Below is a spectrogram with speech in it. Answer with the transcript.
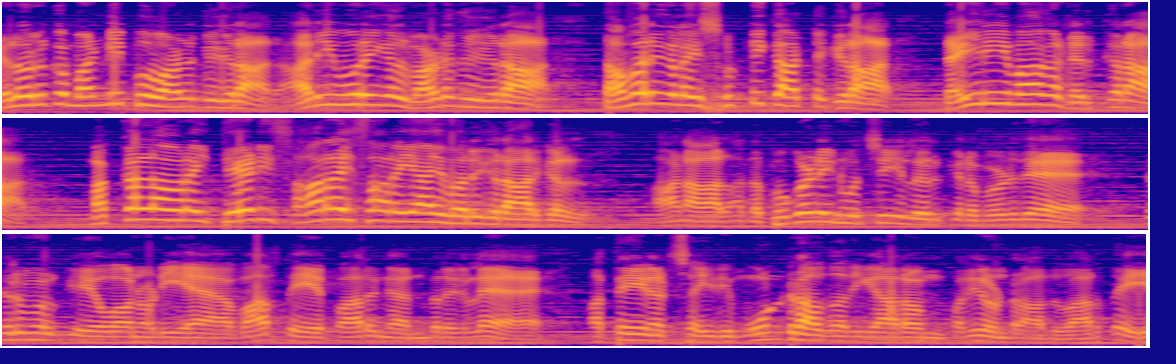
எல்லோருக்கும் மன்னிப்பு வழங்குகிறார் அறிவுரைகள் வழங்குகிறார் தவறுகளை சுட்டி காட்டுகிறார் தைரியமாக நிற்கிறார். மக்கள் அவரை தேடி சாறை சாறையாய் வருகிறார்கள். ஆனால் அந்த புகழின் உச்சியில் இருக்கிற பொழுது திருமுழுக்கு வார்த்தையை பாருங்க அன்பர்களே. மத்திய நற்செய்தி மூன்றாவது அதிகாரம் பதினொன்றாவது வார்த்தை.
